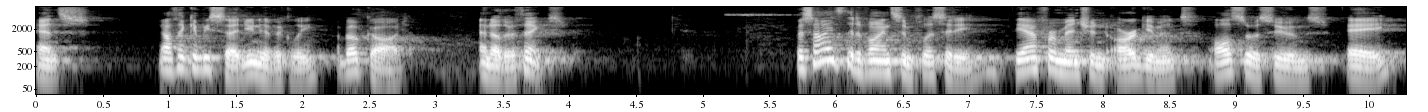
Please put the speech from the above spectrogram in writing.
Hence, nothing can be said univocally about God and other things. Besides the divine simplicity, the aforementioned argument also assumes A,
